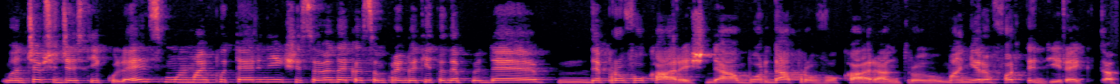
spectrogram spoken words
Încep și gesticulez mult mai puternic și se vede că sunt pregătită de, de, de provocare și de a aborda provocarea într-o manieră foarte directă.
